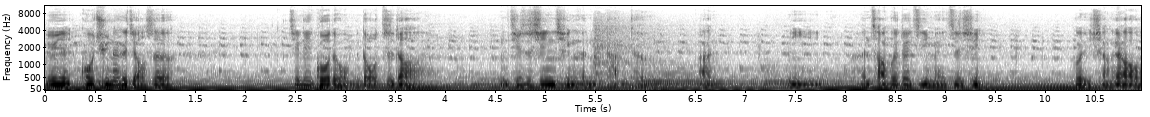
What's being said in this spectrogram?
因为过去那个角色经历过的，我们都知道，你其实心情很忐忑啊，你很常会对自己没自信，会想要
